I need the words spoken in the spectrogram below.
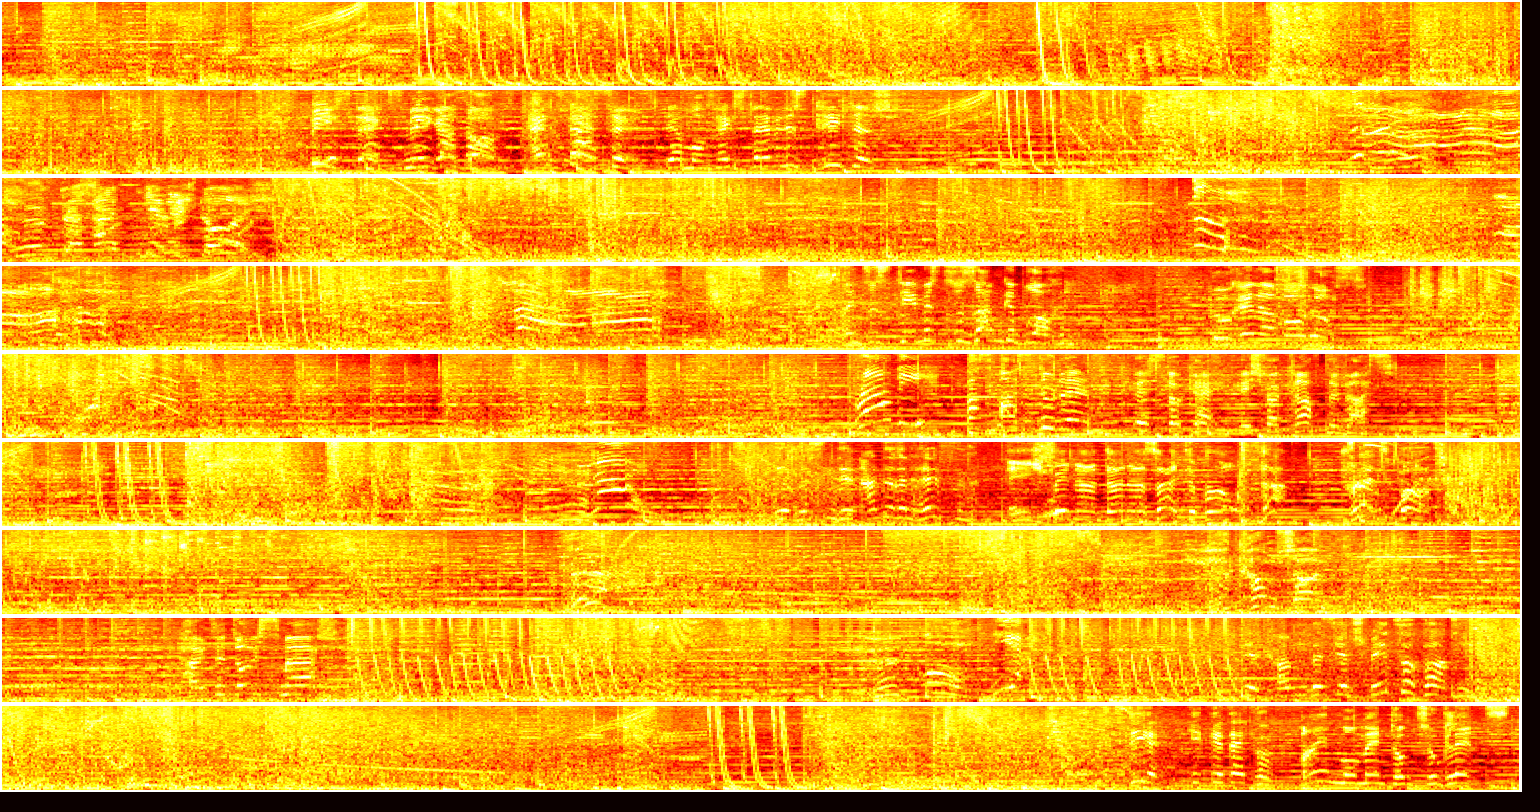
Beastex Megasort, entfesselt! Der Morphex-Level ist kritisch. Das halten wir nicht durch. Zusammengebrochen. Gorilla-Modus. Robbie! Was machst du denn? Ist okay, ich verkrafte das. Wir müssen den anderen helfen. Ich bin an deiner Seite, Bro. Ha! Transport! Komm schon! Halte durch, Smash! Oh, Wir kommen ein bisschen spät zur Party. Stil, gib mir Deckung. Mein Momentum zu glänzen.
